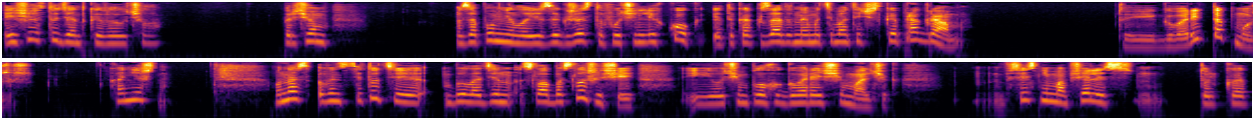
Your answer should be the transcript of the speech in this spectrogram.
Еще студенткой выучила. Причем запомнила язык жестов очень легко. Это как заданная математическая программа. Ты говорить так можешь? Конечно. У нас в институте был один слабослышащий и очень плохо говорящий мальчик. Все с ним общались только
